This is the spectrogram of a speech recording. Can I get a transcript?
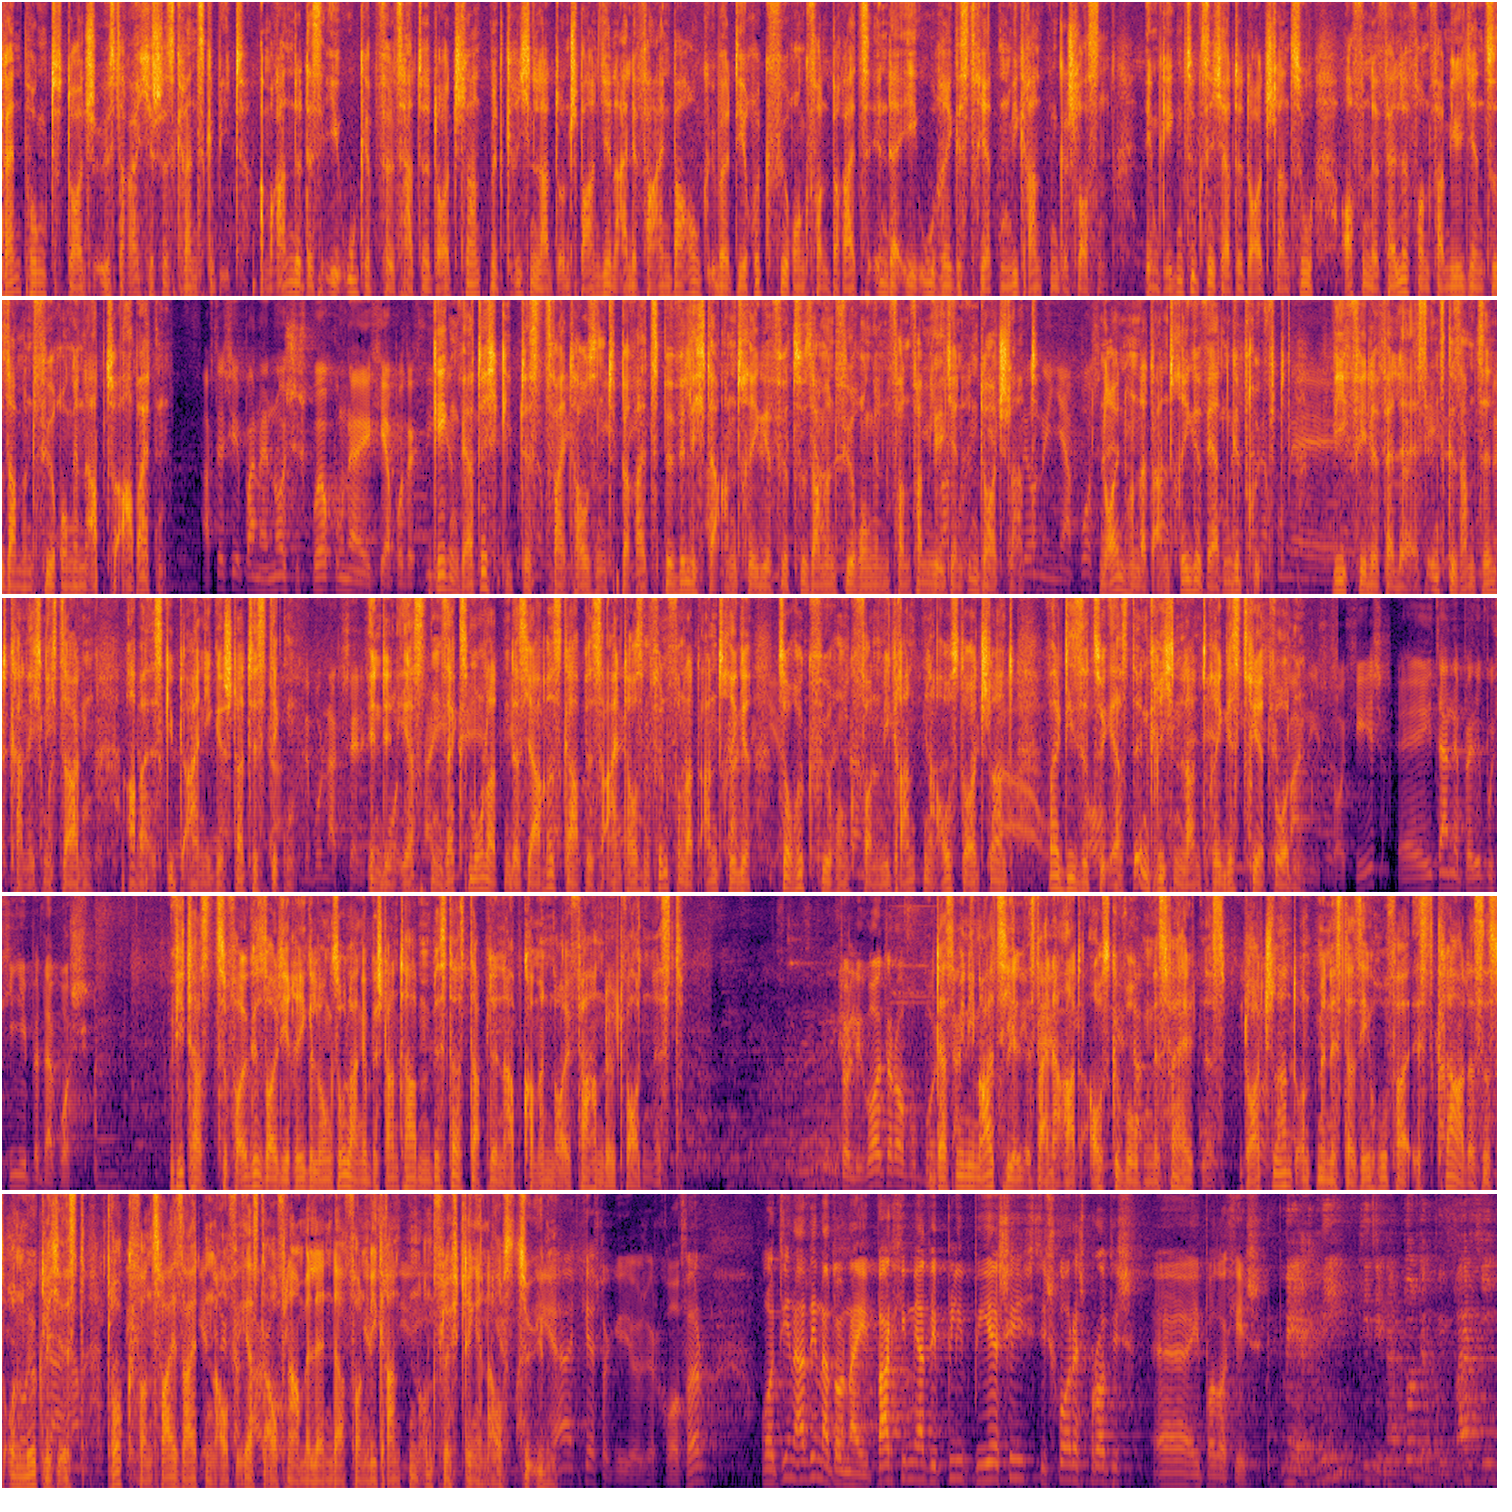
Brennpunkt deutsch-österreichisches Grenzgebiet. Am Rande des EU-Gipfels hatte Deutschland mit Griechenland und Spanien eine Vereinbarung über die Rückführung von bereits in der EU registrierten Migranten geschlossen. Im Gegenzug sicherte Deutschland zu, offene Fälle von Familienzusammenführungen abzuarbeiten. Gegenwärtig gibt es 2000 bereits bewilligte Anträge für Zusammenführungen von Familien in Deutschland. 900 Anträge werden geprüft. Wie viele Fälle es insgesamt sind, kann ich nicht sagen, aber es gibt einige Statistiken. In den ersten sechs Monaten des Jahres gab es 1500 Anträge zur Rückführung von Migranten aus Deutschland, weil diese zuerst in Griechenland registriert wurden. Vitas zufolge soll die Regelung so lange Bestand haben, bis das Dublin-Abkommen neu verhandelt worden ist. Das Minimalziel ist eine Art ausgewogenes Verhältnis. Deutschland und Minister Seehofer ist klar, dass es unmöglich ist, Druck von zwei Seiten auf Erstaufnahmeländer von Migranten und Flüchtlingen auszuüben. ότι είναι αδύνατο να υπάρχει μια διπλή πίεση στις χώρες πρώτης ε, υποδοχής. Με τη δυνατότητα που υπάρχει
